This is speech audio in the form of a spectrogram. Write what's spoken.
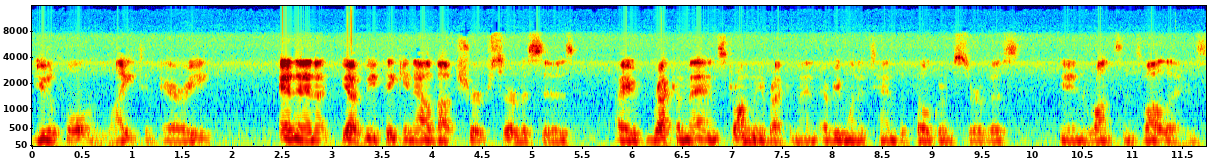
beautiful and light and airy. And then you have me thinking now about church services. I recommend, strongly recommend, everyone attend the pilgrim service in Roncesvalles,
